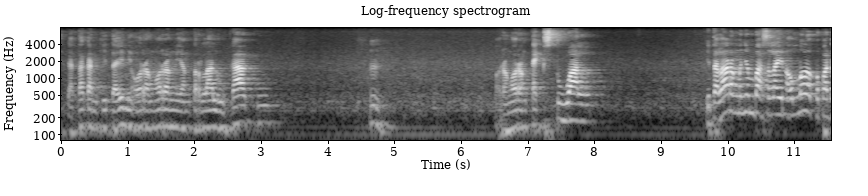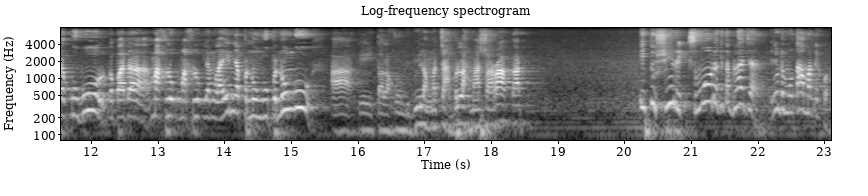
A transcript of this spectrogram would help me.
Dikatakan kita ini orang-orang yang terlalu kaku. Hmm. Orang-orang tekstual. Kita larang menyembah selain Allah kepada kubur, kepada makhluk-makhluk yang lainnya, penunggu-penunggu. Ah, kita langsung dibilang mecah belah masyarakat itu syirik. Semua udah kita belajar. Ini udah mau tamat kok.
